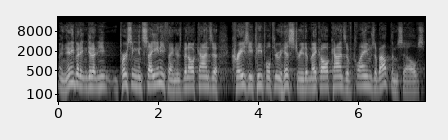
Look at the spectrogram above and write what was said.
I mean, anybody can get up, a person can say anything. There's been all kinds of crazy people through history that make all kinds of claims about themselves.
